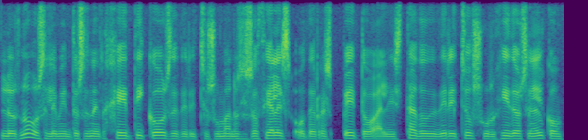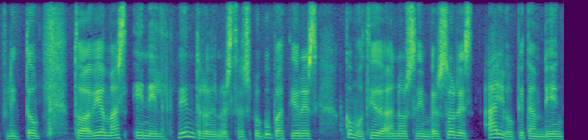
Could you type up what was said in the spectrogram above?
los nuevos elementos energéticos, de derechos humanos y sociales o de respeto al Estado de Derecho surgidos en el conflicto todavía más en el centro de nuestras preocupaciones como ciudadanos e inversores, algo que también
